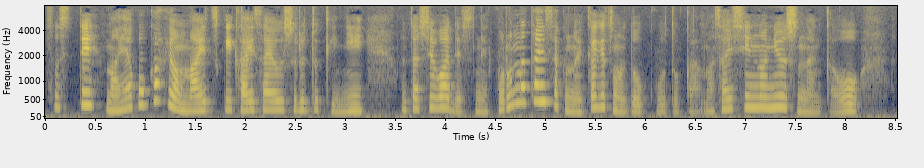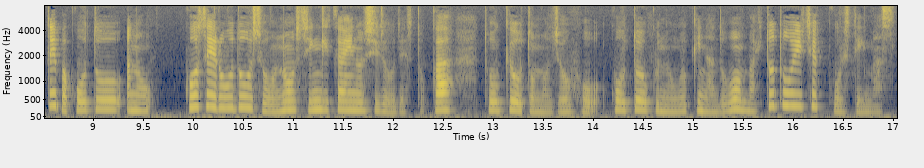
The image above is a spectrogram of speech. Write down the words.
そして、マヤコカフェを毎月開催をするときに、私はですね、コロナ対策の1ヶ月の動向とか、まあ、最新のニュースなんかを、例えば口頭、あの、厚生労働省の審議会の資料ですとか東京都の情報江東区の動きなどを、まあ、一通りチェックをしています。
